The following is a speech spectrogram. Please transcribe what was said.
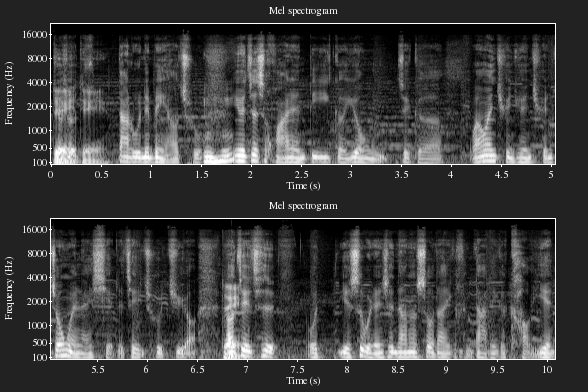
对对，大陆那边也要出，嗯、因为这是华人第一个用这个完完全全全中文来写的这一出剧哦。然后这次我也是我人生当中受到一个很大的一个考验，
